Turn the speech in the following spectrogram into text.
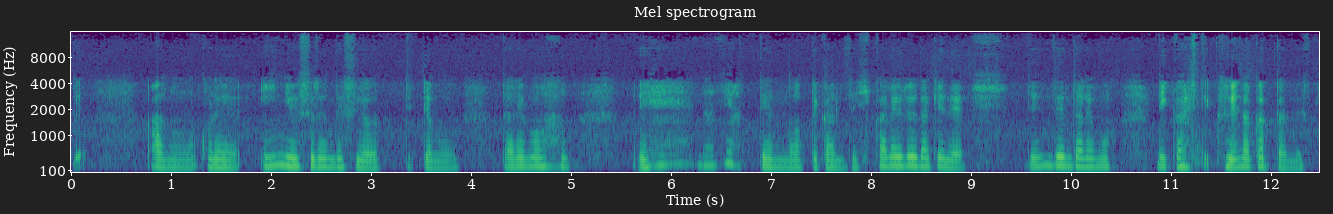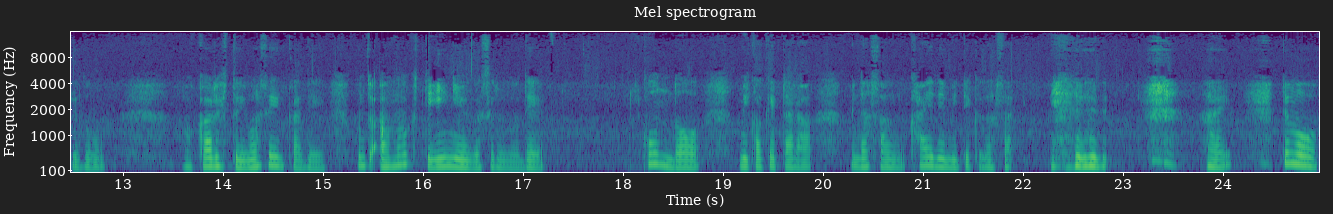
てあのこれいい匂いするんですよって言っても誰もえー、何やってんのって感じで惹かれるだけで全然誰も理解してくれなかったんですけどわかる人いませんかね？ほんと甘くていい匂いがするので今度見かけたら皆さん嗅いでみてください はい。でも、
